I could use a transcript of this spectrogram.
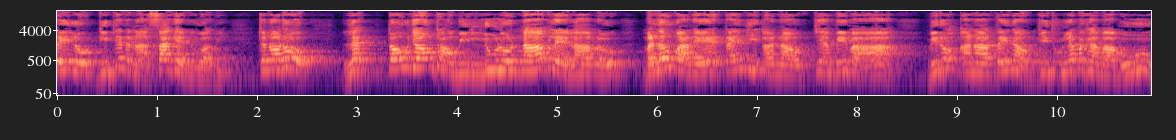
သိမ်းလို့ဒီပြဿနာစခဲ့ပြီးွားပြီကျွန်တော်တို့လက်တုံးချောင်းထောင်ပြီးလူလိုနားမလဲလားမလို့မလောက်ပါနဲ့တိုင်းပြည်အာဏာကိုပြန်ပေးပါမင်းတို့အာဏာသိမ်းတာကိုပြည်သူလက်မခံပါဘူး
